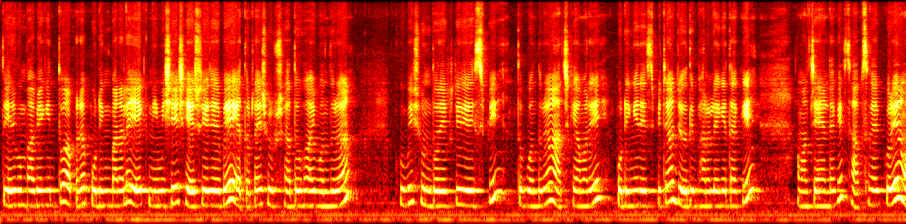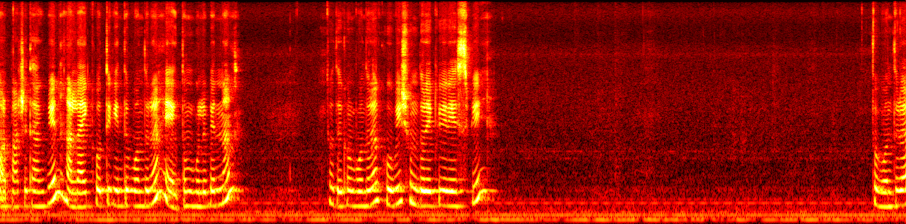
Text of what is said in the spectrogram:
তো এরকমভাবে কিন্তু আপনারা পুডিং বানালে এক নিমিষেই শেষ হয়ে যাবে। এতটাই সুস্বাদু হয় বন্ধুরা। খুবই সুন্দর একটি রেসিপি তো বন্ধুরা, আজকে আমার এই পুডিংয়ের রেসিপিটা যদি ভালো লেগে থাকে আমার চ্যানেলটাকে সাবস্ক্রাইব করে আমার পাশে থাকবেন। আর লাইক করতে কিন্তু বন্ধুরা একদম ভুলবেন না। তো দেখুন বন্ধুরা, খুবই সুন্দর একটি রেসিপি তো বন্ধুরা,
